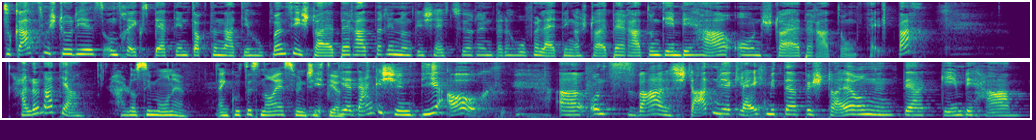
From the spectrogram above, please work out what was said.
Zu Gast im Studio ist unsere Expertin Dr. Nadja Hubmann. Sie ist Steuerberaterin und Geschäftsführerin bei der Hofer Leitinger Steuerberatung GmbH und Steuerberatung Feldbach. Hallo Nadja. Hallo Simone. Ein gutes Neues wünsche ich dir. Ja, danke schön. Dir auch. Äh, und zwar starten wir gleich mit der Besteuerung der GmbH.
